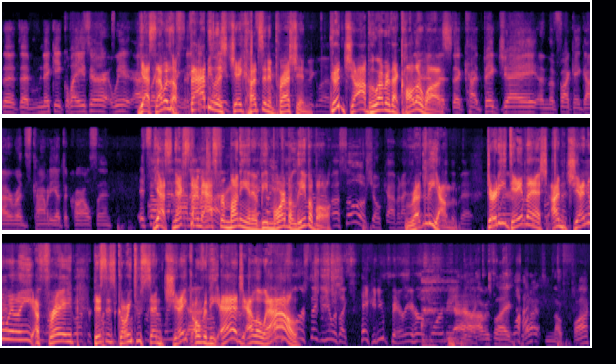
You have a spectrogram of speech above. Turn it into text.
The the Nikki Glazer. We Yes, like that was a Nikki fabulous Glazer- Jake Hudson impression. Good job, whoever that caller the- was. The, the, Big J and the fucking guy who runs comedy at the Carlson. It's Yes, next time ask for money and it'd be more believable. Redlium. Dirty Dalish. I'm genuinely afraid this is going to send Jake over the edge. LOL. First thing to you was like, "Hey, can you bury her for me?" Yeah, I was like, what, in the fuck?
